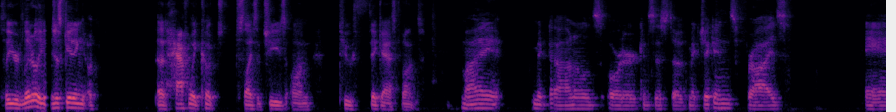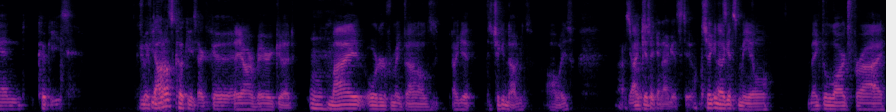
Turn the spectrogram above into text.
So you're literally just getting a, a halfway cooked slice of cheese on two thick ass buns. My McDonald's order consists of McChickens, fries, and cookies. Cookies McDonald's cookies are good. They are very good. Mhm. My order for McDonald's, I get the chicken nuggets always, I, I get- chicken nuggets too. chicken That's- nuggets meal, make the large fry,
